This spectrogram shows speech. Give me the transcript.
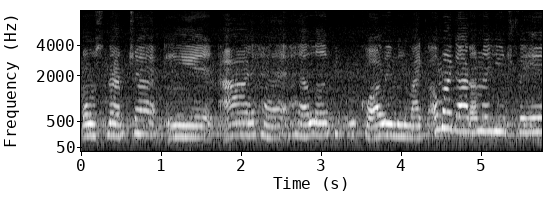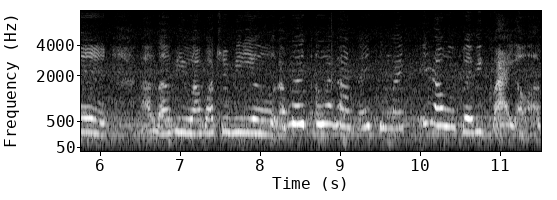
on Snapchat and I had hella people calling me like, oh my god, I'm a huge fan. I love you. I watch your videos. I'm like, oh my god, thank you. Like, you know, baby, cry, y'all.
